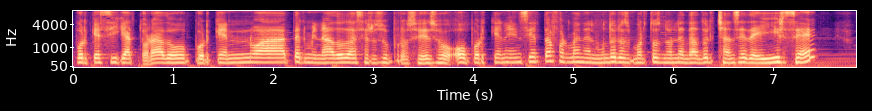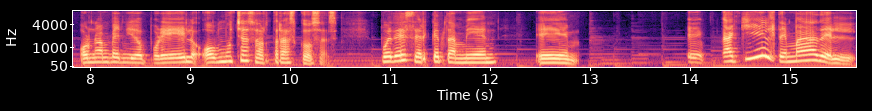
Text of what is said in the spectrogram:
porque sigue atorado, porque no ha terminado de hacer su proceso o porque en cierta forma en el mundo de los muertos no le han dado el chance de irse o no han venido por él o muchas otras cosas. Puede ser que también... Eh, eh, aquí el tema de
